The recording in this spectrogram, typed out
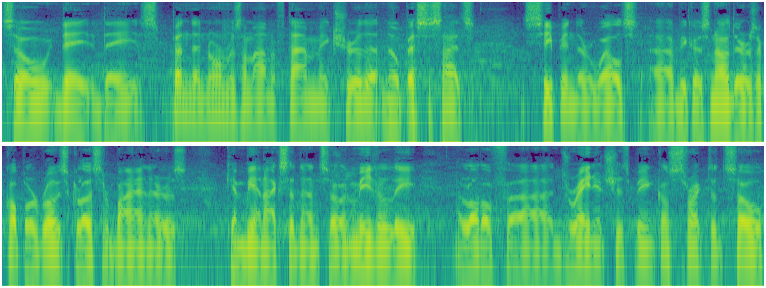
so they they spend enormous amount of time make sure that no pesticides seep in their wells uh, because now there's a couple of roads closer by and there's can be an accident. So immediately a lot of uh, drainage is being constructed. So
